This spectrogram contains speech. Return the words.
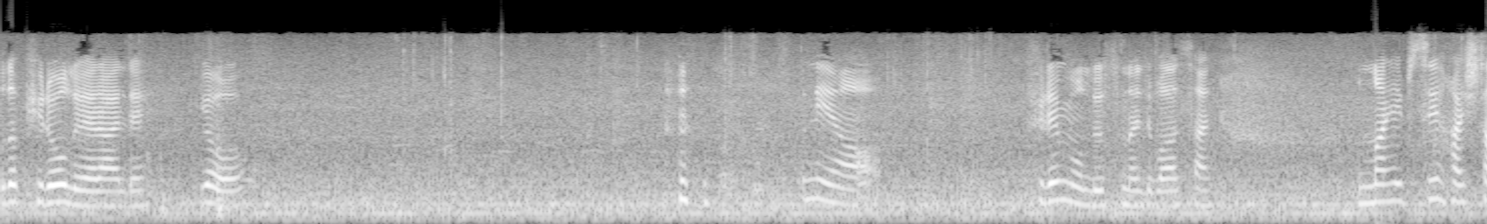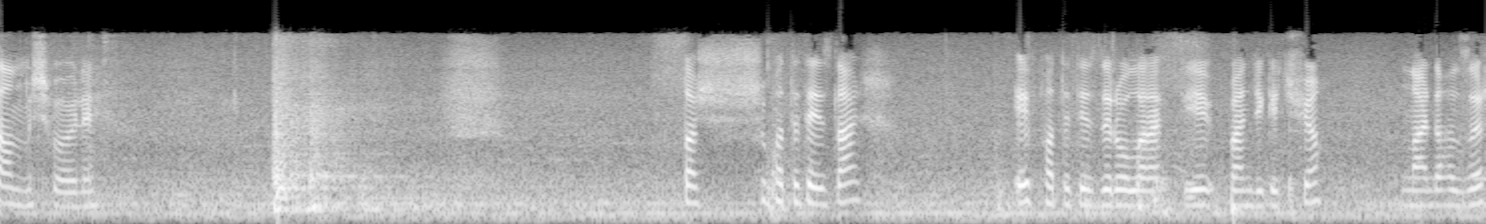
Bu da püre oluyor herhalde. Yo. Bu ne ya? Püre mi oluyorsun acaba sen? Bunlar hepsi haşlanmış böyle. Da şu patatesler ev patatesleri olarak diye bence geçiyor. Bunlar da hazır.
